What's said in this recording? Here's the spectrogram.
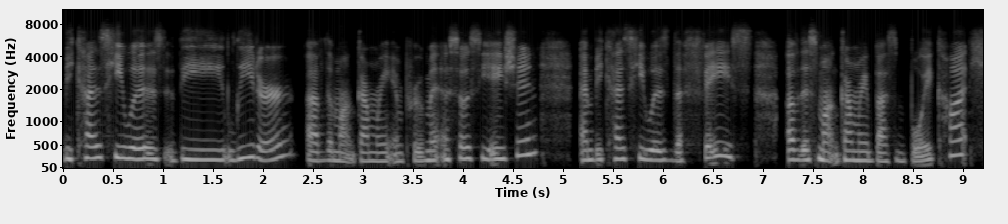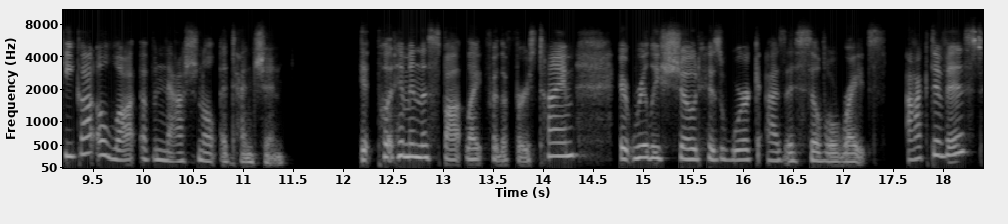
Because he was the leader of the Montgomery Improvement Association and because he was the face of this Montgomery bus boycott, he got a lot of national attention. It put him in the spotlight for the first time. It really showed his work as a civil rights activist.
